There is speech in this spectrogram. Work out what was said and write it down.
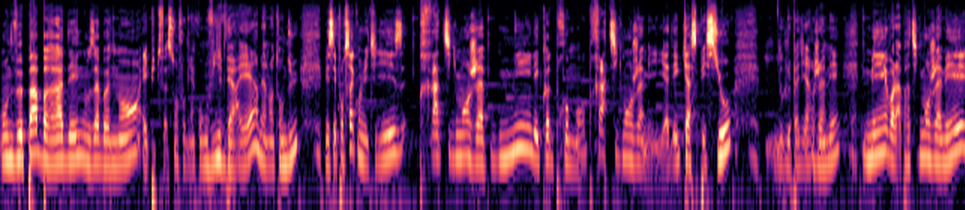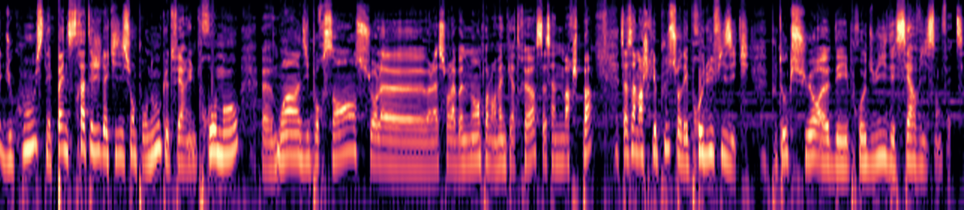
On ne veut pas brader nos abonnements. Et puis de toute façon, il faut bien qu'on vive derrière, bien entendu. Mais c'est pour ça qu'on utilise pratiquement jamais les codes promo. Pratiquement jamais. Il y a des cas spéciaux, donc je vais pas dire jamais. Mais voilà, pratiquement jamais. Du coup, ce n'est pas une stratégie d'acquisition pour nous que de faire une promo, euh, moins 10% sur l'abonnement sur pendant 24 heures. Ça, ça ne marche pas. Ça, ça marcherait plus sur des produits physiques, plutôt que sur euh, des produits, des services en fait.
